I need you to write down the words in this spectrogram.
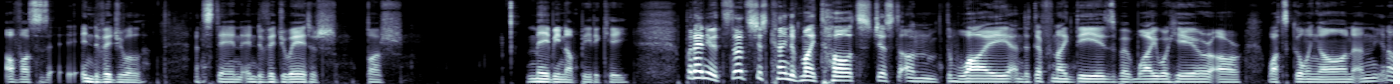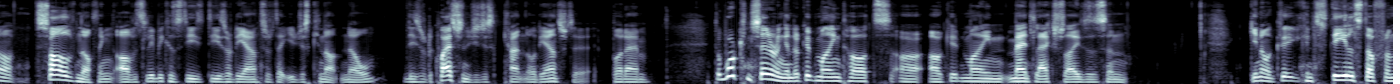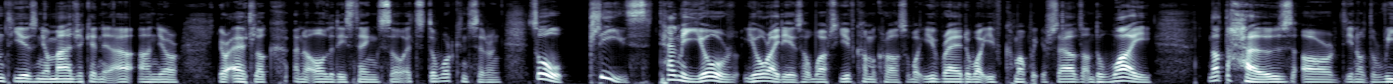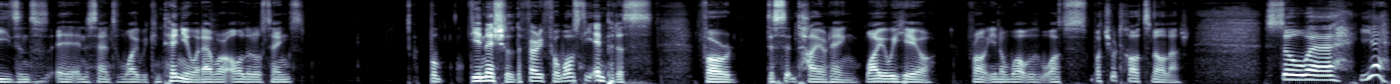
of us as individual and staying individuated, but maybe not be the key. But anyway, that's just kind of my thoughts just on the why and the different ideas about why we're here or what's going on. And, you know, solve nothing, obviously, because these, these are the answers that you just cannot know. These are the questions you just can't know the answer to. But um, they're worth considering and they're good mind thoughts or, or good mind mental exercises and you know you can steal stuff from to use in your magic and uh, on your your outlook and all of these things so it's they're worth considering so please tell me your your ideas of what you've come across or what you've read or what you've come up with yourselves on the why. Not the hows or you know the reasons in a sense of why we continue whatever all of those things. But the initial the very first what was the impetus for this entire thing? Why are we here? From you know what what's what's your thoughts and all that? So uh yeah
